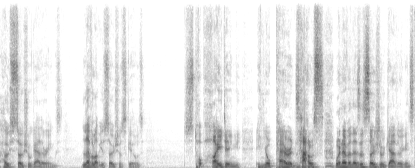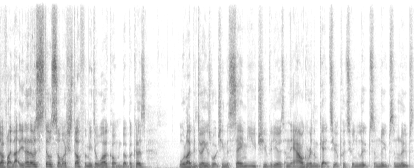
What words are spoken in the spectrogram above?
host social gatherings, level up your social skills. Stop hiding in your parents' house whenever there's a social gathering and stuff like that. You know, there was still so much stuff for me to work on, but because all I've been doing is watching the same YouTube videos, and the algorithm gets you. It puts you in loops and loops and loops.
